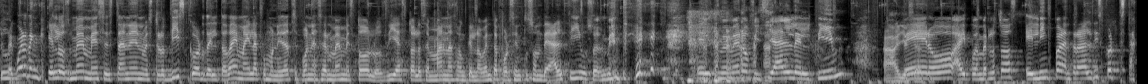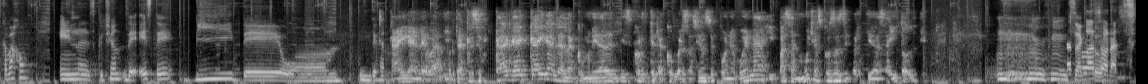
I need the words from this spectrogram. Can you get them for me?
Recuerden que los memes están en nuestro Discord del Tadaima y la comunidad se pone a hacer memes todos los días, todas las semanas, aunque el 90% son de Alfie, usualmente el memero oficial del team. Ah, pero ahí pueden verlos todos. El link para entrar al Discord está acá abajo en la descripción de este video. Cáiganle, bandita, que se cáiganle a la comunidad del Discord que la conversación se pone buena y pasan muchas cosas divertidas ahí todo el tiempo. A todas horas.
